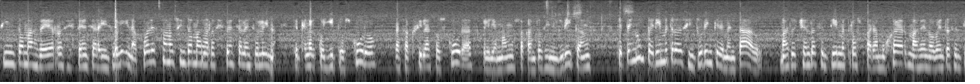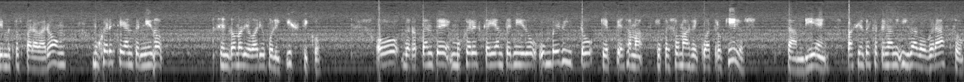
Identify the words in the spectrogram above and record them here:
síntomas de resistencia a la insulina. ¿Cuáles son los síntomas de resistencia a la insulina? Que tenga el cuellito oscuro, las axilas oscuras, que le llamamos acantos nigricans, que tenga un perímetro de cintura incrementado, más de 80 centímetros para mujer, más de 90 centímetros para varón, mujeres que hayan tenido síndrome de ovario poliquístico, o de repente mujeres que hayan tenido un bebito que, pesa más, que pesó más de 4 kilos, también, pacientes que tengan hígado graso,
